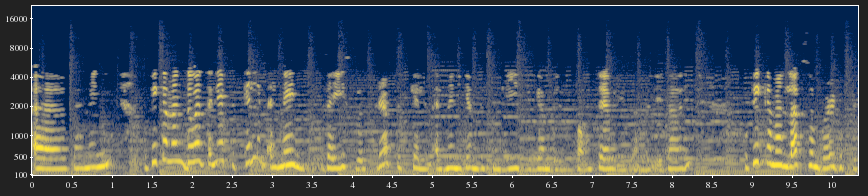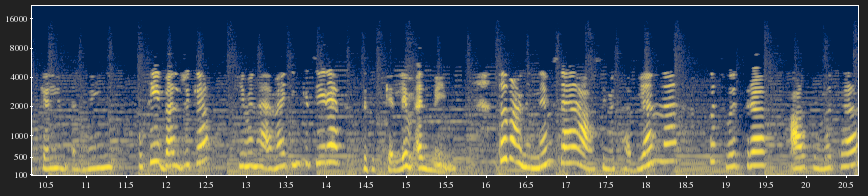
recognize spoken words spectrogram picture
آه فاهماني؟ وفي كمان دول تانية بتتكلم ألماني زي سويسرا بتتكلم ألماني جنب الإنجليزي جنب الفرنساوي جنب الإيطالي. وفي كمان لوكسمبورغ بتتكلم ألماني. وفي بلجيكا في منها أماكن كتيرة بتتكلم ألماني. طبعا النمسا عاصمتها فيينا وسويسرا عاصمتها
